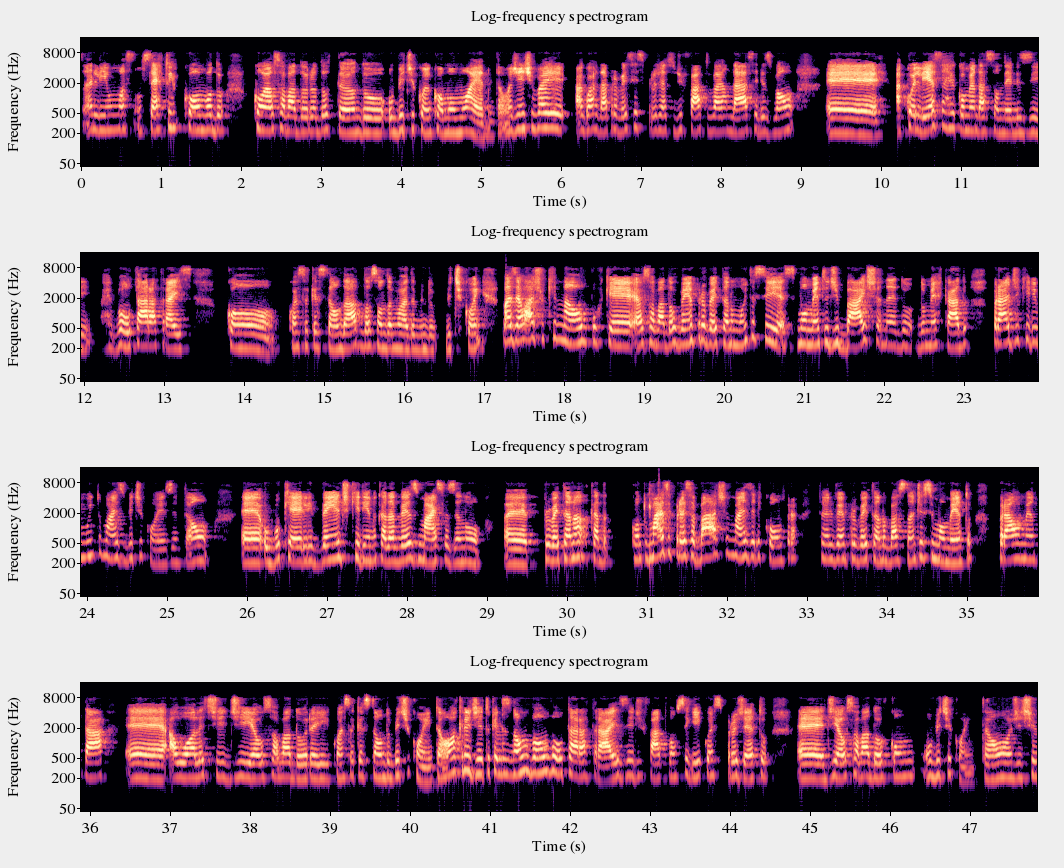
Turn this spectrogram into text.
ali uma, um certo incômodo com El Salvador adotando o Bitcoin como moeda. Então a gente vai aguardar para ver se esse projeto de fato vai andar, se eles vão é, acolher essa recomendação deles e voltar atrás com, com essa questão da adoção da moeda do Bitcoin, mas eu acho que não, porque El Salvador vem aproveitando muito esse, esse momento de baixa né, do, do mercado para adquirir muito mais Bitcoins. Então, é, o Bukele vem adquirindo cada vez mais, fazendo, é, aproveitando cada, Quanto mais o preço é baixo, mais ele compra. Então ele vem aproveitando bastante esse momento para aumentar é, a wallet de El Salvador aí com essa questão do Bitcoin. Então eu acredito que eles não vão voltar atrás e de fato vão seguir com esse projeto é, de El Salvador com o Bitcoin. Então a gente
